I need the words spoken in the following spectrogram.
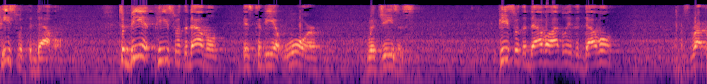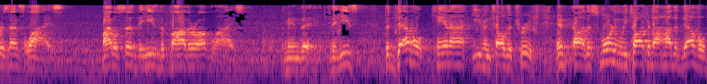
Peace with the devil. To be at peace with the devil is to be at war with Jesus. Peace with the devil, I believe the devil represents lies. The Bible says that he's the father of lies. I mean, the, the, he's the devil cannot even tell the truth. And uh, this morning we talked about how the devil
